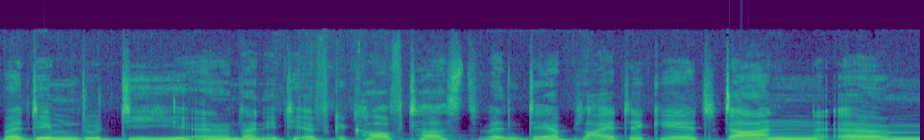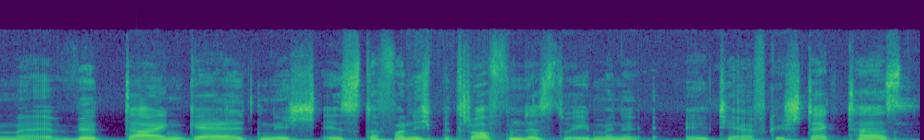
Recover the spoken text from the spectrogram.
bei dem du die, äh, dein ETF gekauft hast, wenn der pleite geht, dann ähm, wird dein Geld nicht, ist davon nicht betroffen, dass du eben in den ETF gesteckt hast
